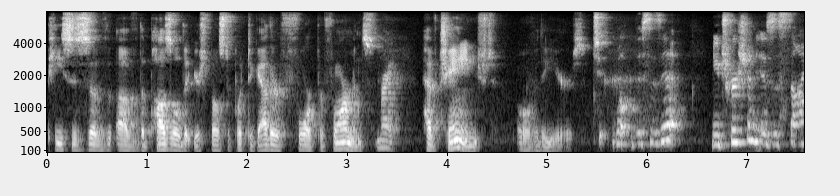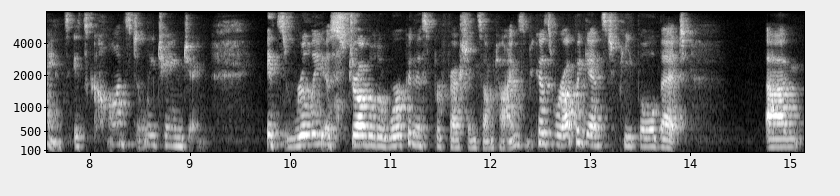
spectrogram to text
pieces of, of the puzzle that you're supposed to put together for performance right have changed over the years. well, this is it. Nutrition is a science. It's constantly changing. It's really a struggle to work in this profession sometimes because we're up against people that, um,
